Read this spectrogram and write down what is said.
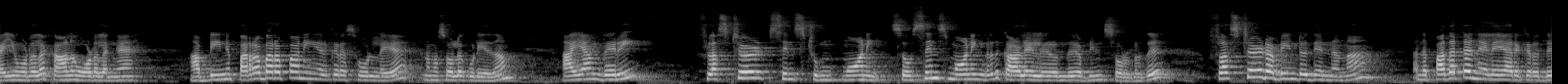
கையும் ஓடலை காலும் ஓடலைங்க. அப்படின்னு பரபரப்பாக நீங்கள் இருக்கிற சூழ்நிலையை நம்ம சொல்லக்கூடியதான் I am very flustered since to morning so since மார்னிங்கிறது காலையிலேருந்து அப்படின்னு சொல்கிறது ஃப்ளஸ்டர்ட் அப்படின்றது என்னென்னா அந்த பதட்ட நிலையாக இருக்கிறது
